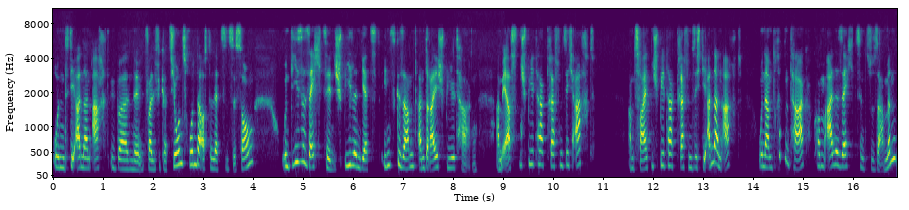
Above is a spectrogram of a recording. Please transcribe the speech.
und die anderen acht über eine Qualifikationsrunde aus der letzten Saison. Und diese 16 spielen jetzt insgesamt an drei Spieltagen. Am ersten Spieltag treffen sich acht, am zweiten Spieltag treffen sich die anderen acht und am dritten Tag kommen alle 16 zusammen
